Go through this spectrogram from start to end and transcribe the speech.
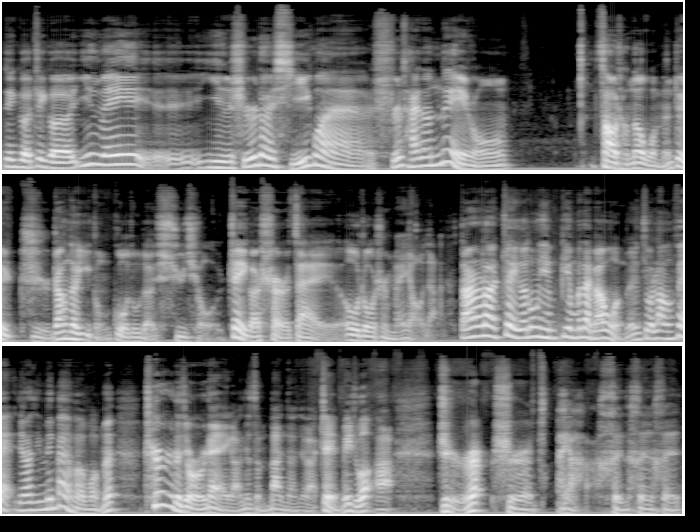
那个这个，因为饮食的习惯、食材的内容。造成的我们对纸张的一种过度的需求，这个事儿在欧洲是没有的。当然了，这个东西并不代表我们就浪费，对吧？没办法，我们吃的就是这个，那怎么办呢？对吧？这也没辙啊。纸是，哎呀，很很很，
